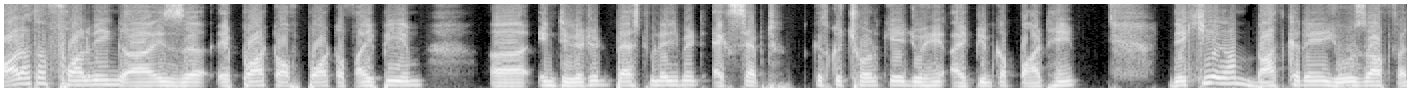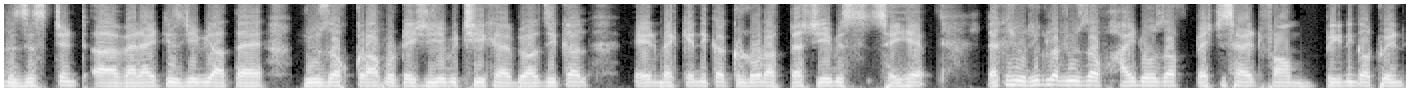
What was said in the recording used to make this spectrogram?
All of the following is a part of part of IPM integrated pest management except किसको छोड़ के जो है आईपीएम का पार्ट है। देखिए, अगर हम बात करें यूज़ ऑफ़ रेजिस्टेंट वेराइटीज ये भी आता है। यूज़ ऑफ़ क्रॉप रोटेशन ये भी ठीक है। Biological and mechanical control of pest ये भी सही है। लेकिन जो regular use of high dose of pesticide from beginning of twenty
